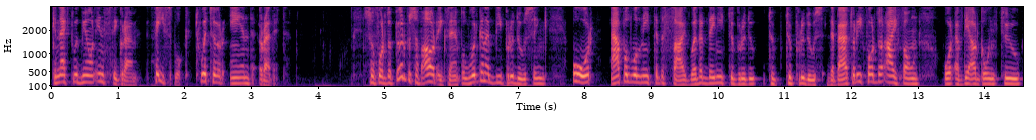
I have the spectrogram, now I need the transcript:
Connect with me on Instagram, Facebook, Twitter, and Reddit. So for the purpose of our example, we're going to be producing, or Apple will need to decide whether they need to, produ- to, to produce the battery for their iPhone or if they are going to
